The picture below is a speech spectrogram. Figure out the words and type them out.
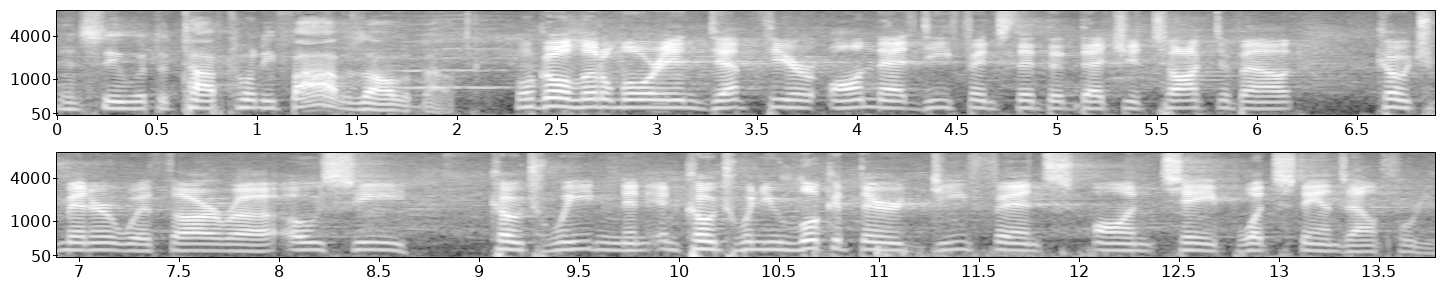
and see what the top 25 is all about. We'll go a little more in depth here on that defense that, that, that you talked about, Coach Minter, with our uh, OC, Coach Whedon. And, and, Coach, when you look at their defense on tape, what stands out for you?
